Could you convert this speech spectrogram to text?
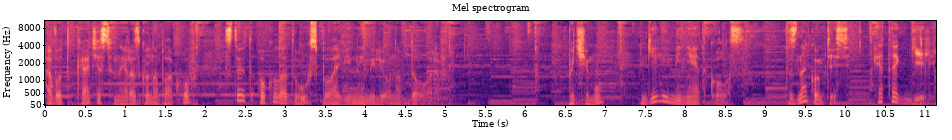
А вот качественный разгон облаков стоит около 2,5 миллионов долларов. Почему? Гелий меняет голос. Знакомьтесь, это гелий.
